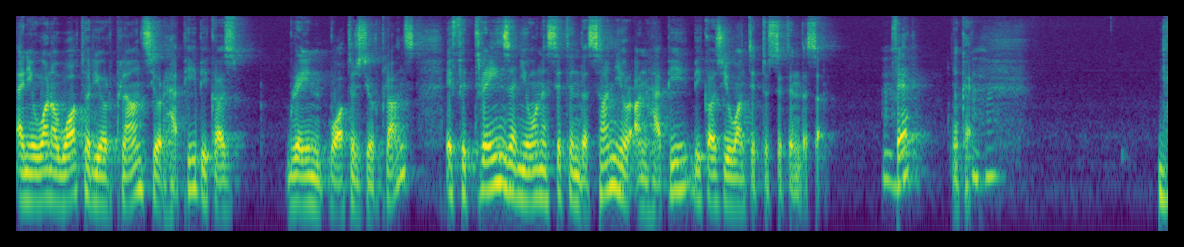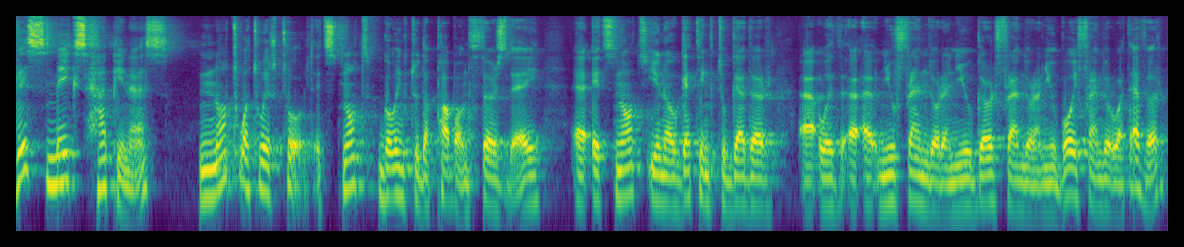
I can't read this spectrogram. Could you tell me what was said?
and you want to water your plants, you're happy because rain waters your plants. If it rains and you want to sit in the sun, you're unhappy because you wanted to sit in the sun. Mm-hmm. Fair? Okay. Mm-hmm. This makes happiness not what we're told. It's not going to the pub on Thursday. Uh, it's not, you know, getting together uh, with a, a new friend or a new girlfriend or a new boyfriend or whatever.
